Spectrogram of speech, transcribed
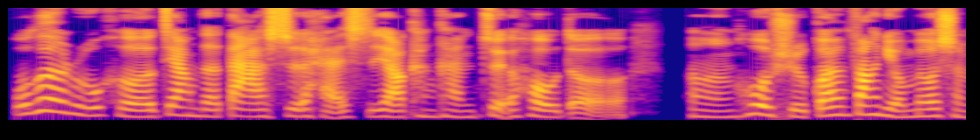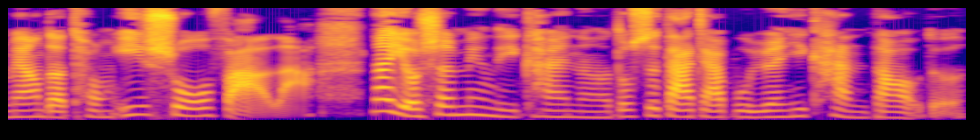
无论如何，这样的大事还是要看看最后的。嗯，或许官方有没有什么样的统一说法啦？那有生命离开呢，都是大家不愿意看到的。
